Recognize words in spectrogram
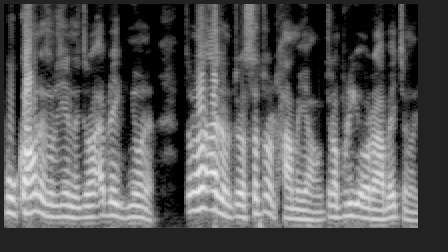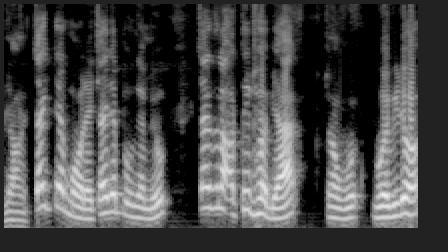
ပိုကောင်းတယ်ဆိုလို့ရှိရင်လည်းကျွန်တော် update ညွှန်းတယ်ကျွန်တော်အဲ့ဒါကျွန်တော် stock ထားမရအောင်ကျွန်တော် pre order ပဲကျွန်တော်ရောင်းတယ်ကြိုက်တဲ့ model ကြိုက်တဲ့ပုံစံမျိုးကြိုက်သလောက်အသစ်ထွက်ပြကျွန်တော်ဝယ်ပြီးတော့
